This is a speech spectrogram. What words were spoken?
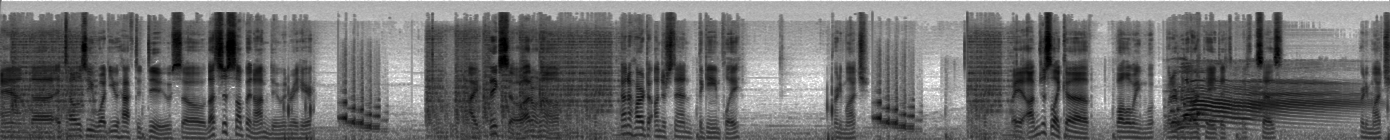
And uh, it tells you what you have to do, so that's just something I'm doing right here. I think so, I don't know. Kind of hard to understand the gameplay. Pretty much. Yeah, I'm just like uh following whatever the arcade says. Pretty much.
